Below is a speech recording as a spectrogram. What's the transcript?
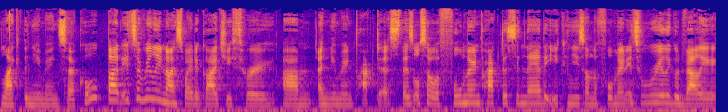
like the New Moon Circle, but it's a really nice way to guide you through um, a new moon practice. There's also a full moon practice in there that you can use on the full moon. It's really good value.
